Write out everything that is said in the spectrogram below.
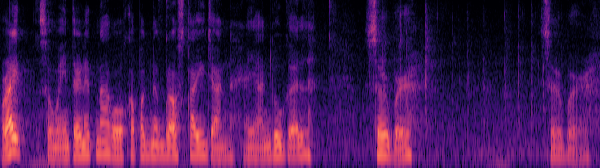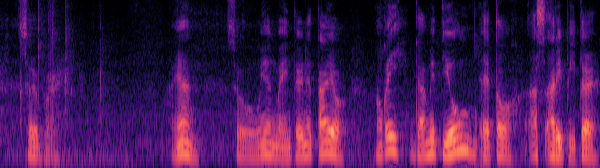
Alright, so may internet na ako. Kapag nag-browse tayo dyan, ayan, Google, server, server, server. Ayan. So, ayan, may internet tayo. Okay, gamit yung eto as a repeater.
